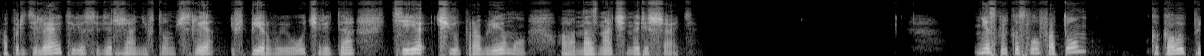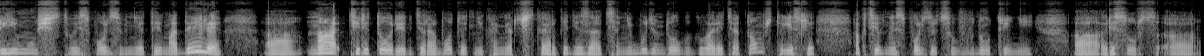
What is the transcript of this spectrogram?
определяют ее содержание, в том числе и в первую очередь, да, те, чью проблему а, назначено решать. Несколько слов о том, каковы преимущества использования этой модели а, на территории, где работает некоммерческая организация. Не будем долго говорить о том, что если активно используется внутренний а, ресурс а,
